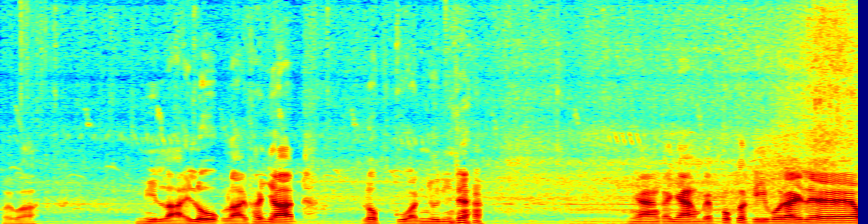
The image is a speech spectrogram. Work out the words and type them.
แปลว่า มีหลายโรคหลายพยาธิรบกวนอยู่นี่นะย่างก็ย่างแบบปกติบ่ได้แล้ว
